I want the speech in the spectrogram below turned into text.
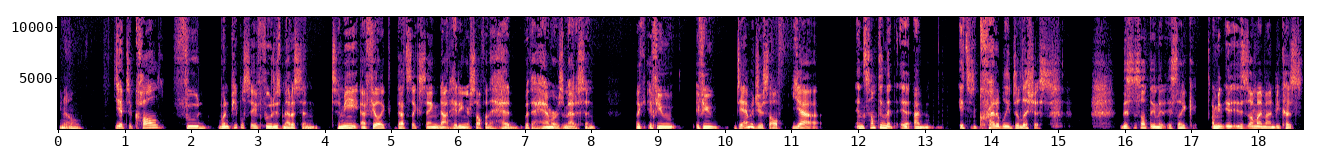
you know. Yeah, to call food, when people say food is medicine, to me, I feel like that's like saying not hitting yourself on the head with a hammer is medicine. Like if you if you damage yourself, yeah, and something that I'm, uh, it's incredibly delicious. this is something that is like, I mean, it, is on my mind because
